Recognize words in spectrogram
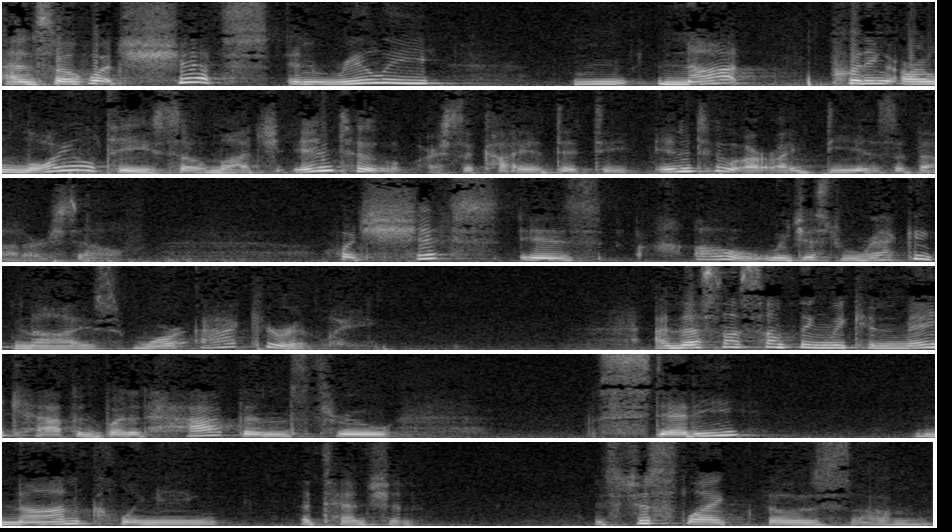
And so, what shifts in really not putting our loyalty so much into our Sakkaya Ditthi, into our ideas about ourselves, what shifts is, oh, we just recognize more accurately. And that's not something we can make happen, but it happens through steady, non clinging attention. It's just like those, um,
